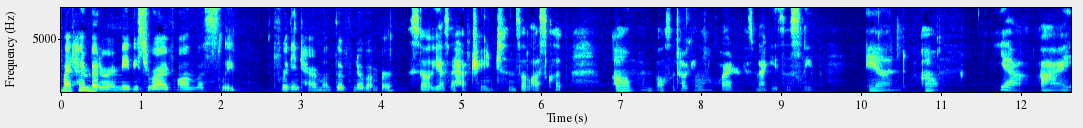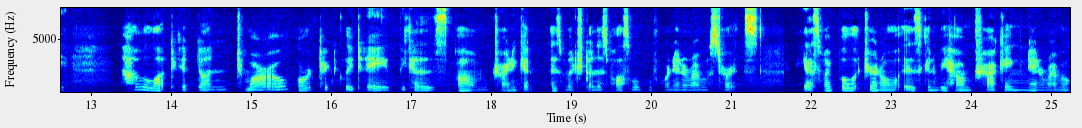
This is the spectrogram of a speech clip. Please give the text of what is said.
my time better and maybe survive on less sleep for the entire month of November. So yes, I have changed since the last clip. Um, I'm also talking a little quieter because Maggie's asleep. And um, yeah, I have a lot to get done tomorrow, or technically today, because I'm trying to get as much done as possible before NaNoWriMo starts. Yes, my bullet journal is going to be how I'm tracking NaNoWriMo.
